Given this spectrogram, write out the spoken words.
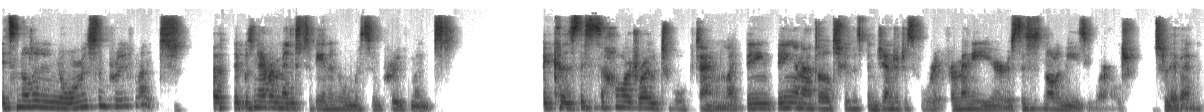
it's not an enormous improvement, but it was never meant to be an enormous improvement because this is a hard road to walk down. Like being being an adult who has been gender dysphoric for many years, this is not an easy world to live in.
